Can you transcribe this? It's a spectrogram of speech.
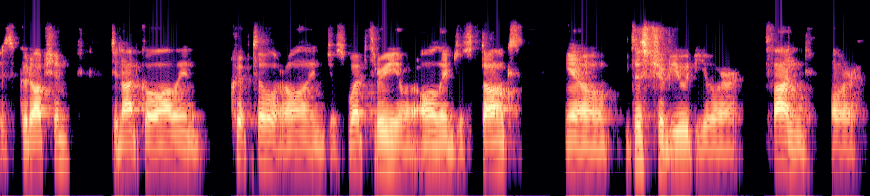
is a good option. Do not go all in crypto or all in just Web three or all in just stocks. You know, distribute your fund or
